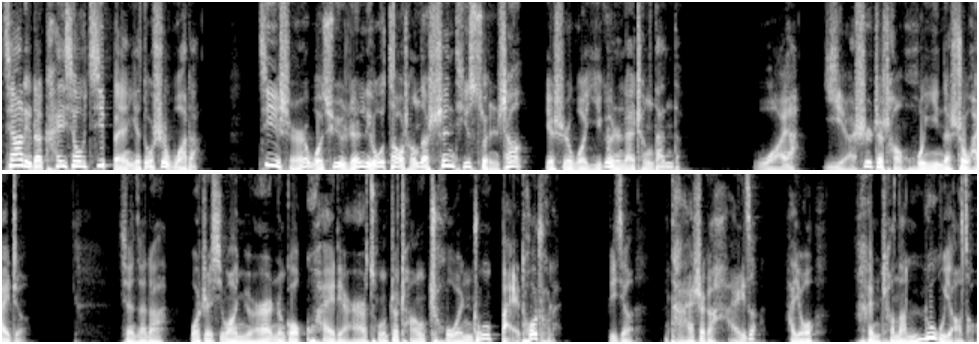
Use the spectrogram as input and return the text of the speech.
家里的开销基本也都是我的，即使我去人流造成的身体损伤，也是我一个人来承担的。我呀，也是这场婚姻的受害者。现在呢，我只希望女儿能够快点从这场丑闻中摆脱出来，毕竟她还是个孩子。还有很长的路要走。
